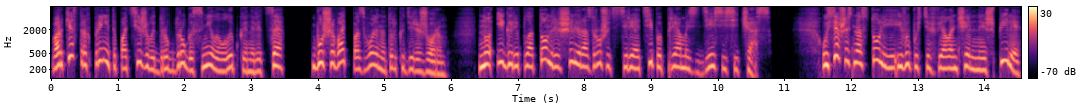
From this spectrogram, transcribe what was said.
В оркестрах принято подсиживать друг друга с милой улыбкой на лице, бушевать позволено только дирижерам. Но Игорь и Платон решили разрушить стереотипы прямо здесь и сейчас. Усевшись на стулье и выпустив виолончельные шпили,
